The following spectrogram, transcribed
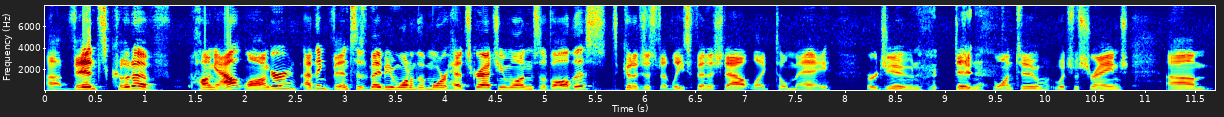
Uh, Vince could have hung out longer. I think Vince is maybe one of the more head scratching ones of all this. Could have just at least finished out like till May or June. Didn't want to, which was strange. Um,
